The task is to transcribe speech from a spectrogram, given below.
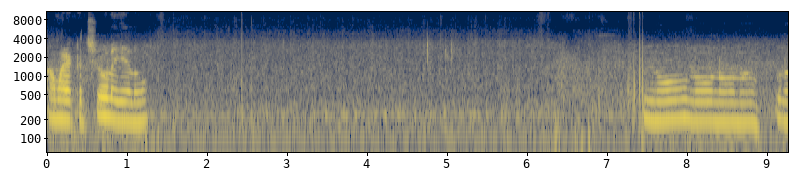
আমার একটা চলে গেল। নো নো নো না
